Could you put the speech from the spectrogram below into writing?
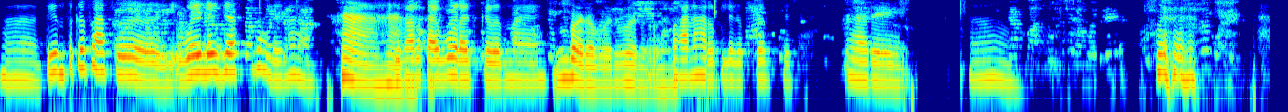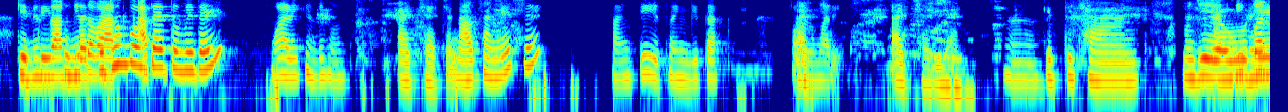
हा त्यांचं कसं असं वय लय जास्त झालंय ना. हा हा. कुणाला काय बोलायचं कळत नाही. बरोबर बरोबर. भान हरपल्यागत करते. अरे. हं. किती निदान मी सुंदर. कुठून आत- बोलताय तुम्ही ताई? वाळीखंडी म्हणून अच्छा अच्छा. नाव सांगायचंय सांगते संगीता वाघमारे. अच्छा अच्छा हं. किती छान. म्हणजे आणि मी एवढे पण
